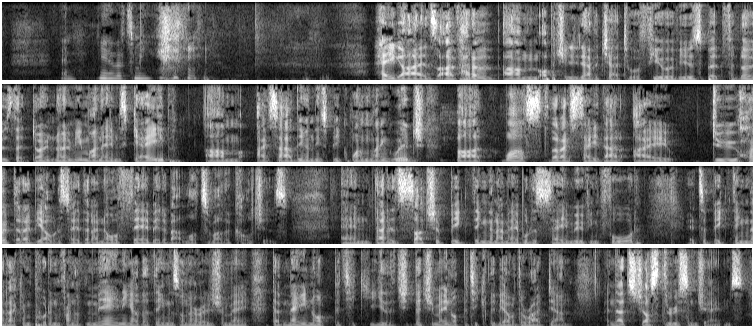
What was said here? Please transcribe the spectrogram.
and yeah, that's me. Hey guys, I've had an um, opportunity to have a chat to a few of you, but for those that don't know me, my name's Gabe. Um, I sadly only speak one language, but whilst that I say that, I do hope that I'd be able to say that I know a fair bit about lots of other cultures. And that is such a big thing that I'm able to say moving forward. It's a big thing that I can put in front of many other things on a resume that may not that you may not particularly be able to write down, and that's just through St James.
